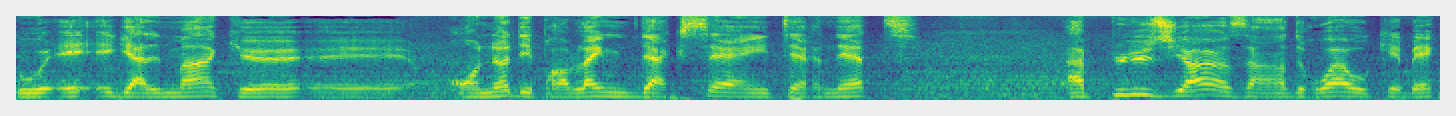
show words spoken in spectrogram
ou également que euh, on a des problèmes d'accès à Internet à plusieurs endroits au Québec.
